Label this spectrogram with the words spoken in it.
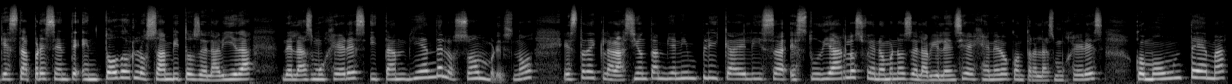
que está presente en todos los ámbitos de la vida de las mujeres y también de los hombres, ¿no? Esta declaración también implica, Elisa, estudiar los fenómenos de la violencia de género contra las mujeres como un tema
